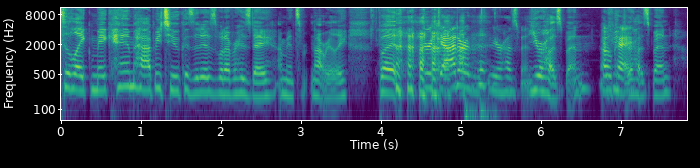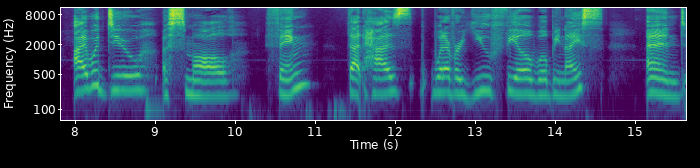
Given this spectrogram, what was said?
to like make him happy too, because it is whatever his day. I mean, it's not really, but your dad or your husband? your husband, your Okay. future husband. I would do a small thing that has whatever you feel will be nice, and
